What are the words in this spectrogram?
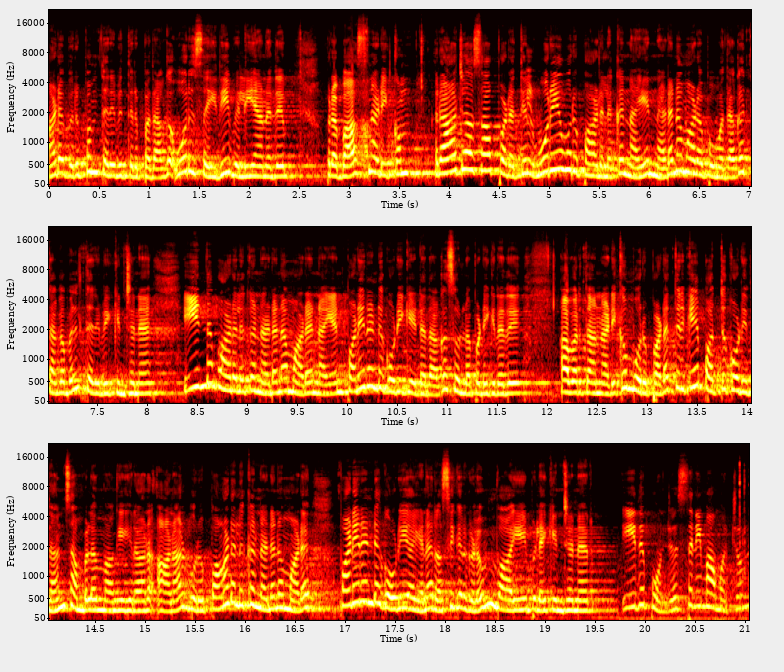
ஆட விருப்பம் தெரிவித்திருப்பதாக ஒரு செய்தி வெளியானது. பிரபாஸ் நடிக்கும் ராஜாசா படத்தில் ஒரே ஒரு பாடலுக்கு நயன் நடனமாட போவதாக தகவல் தெரிவிக்கின்றன. இந்த பாடலுக்கு நடனமாட நயன் பனிரெண்டு கோடி கேட்டதாக சொல்லப்படுகிறது. அவர் அவர் தான் நடிக்கும் ஒரு படத்திற்கே பத்து கோடி தான் சம்பளம் வாங்குகிறார். ஆனால் ஒரு பாடலுக்கு நடனமாட பனிரெண்டு கோடியா என ரசிகர்களும் வாயை பிழைக்கின்றனர் இது போன்ற சினிமா மற்றும்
